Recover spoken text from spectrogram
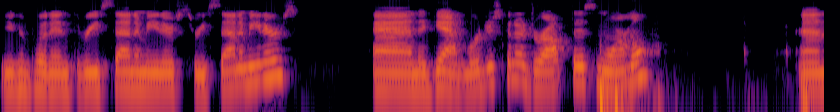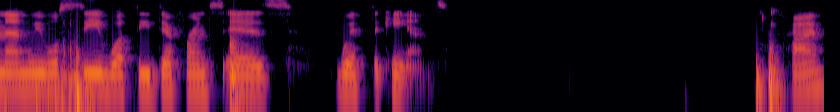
You can put in three centimeters, three centimeters. And again, we're just going to drop this normal and then we will see what the difference is with the cans. Okay,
